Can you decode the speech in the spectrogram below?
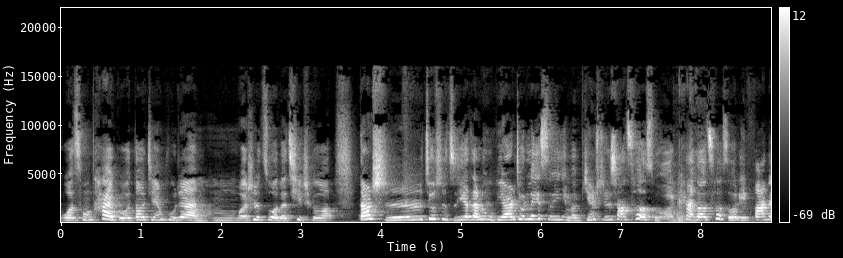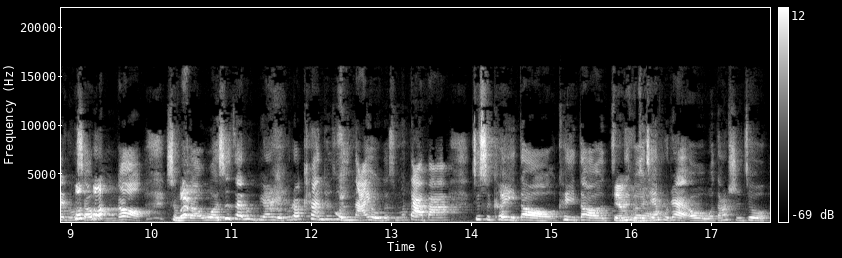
我从泰国到柬埔寨，嗯，我是坐的汽车，当时就是直接在路边儿，就类似于你们平时上厕所看到厕所里发那种小广告 什么的，我是在路边儿，也不知道看就是哪有个什么大巴，就是可以到可以到那个柬埔寨哦，我当时就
